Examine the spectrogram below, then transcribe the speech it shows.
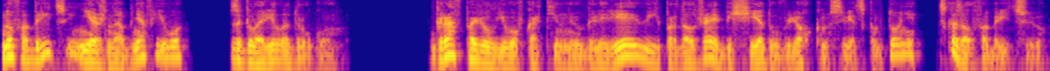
но Фабриций, нежно обняв его, заговорил о другом. Граф повел его в картинную галерею и, продолжая беседу в легком светском тоне, сказал Фабрицию,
